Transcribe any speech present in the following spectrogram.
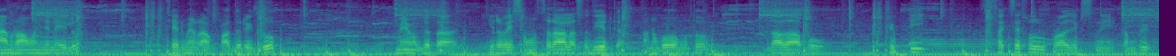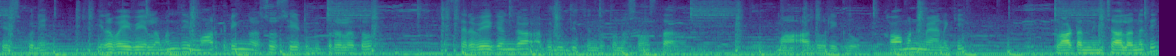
I'm Ramanjaneyulu chairman of Adhuri group. మేము గత ఇరవై సంవత్సరాల సుదీర్ఘ అనుభవంతో దాదాపు ఫిఫ్టీ సక్సెస్ఫుల్ ప్రాజెక్ట్స్ని కంప్లీట్ చేసుకుని ఇరవై వేల మంది మార్కెటింగ్ అసోసియేట్ మిత్రులతో శరవేగంగా అభివృద్ధి చెందుతున్న సంస్థ మా ఆధురి గ్రూప్. కామన్ మ్యాన్కి ప్లాట్ అందించాలన్నది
